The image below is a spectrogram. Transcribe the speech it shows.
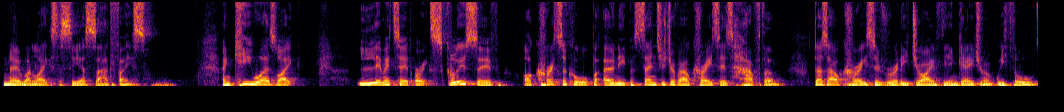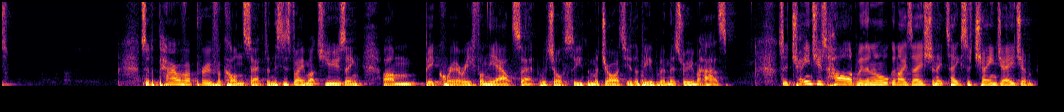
No one likes to see a sad face. And keywords like limited or exclusive are critical, but only percentage of our creators have them. Does our creative really drive the engagement we thought? So the power of a proof of concept, and this is very much using um, BigQuery from the outset, which obviously the majority of the people in this room has. So change is hard within an organization. It takes a change agent.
